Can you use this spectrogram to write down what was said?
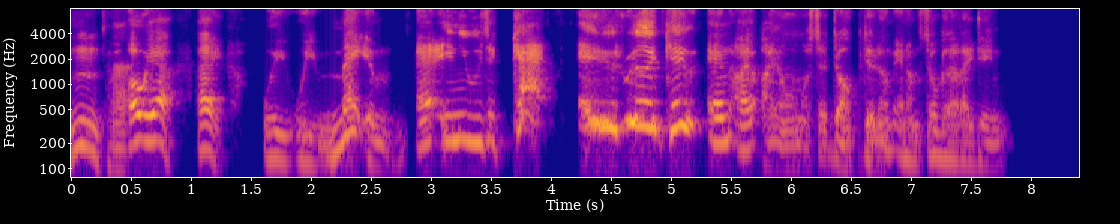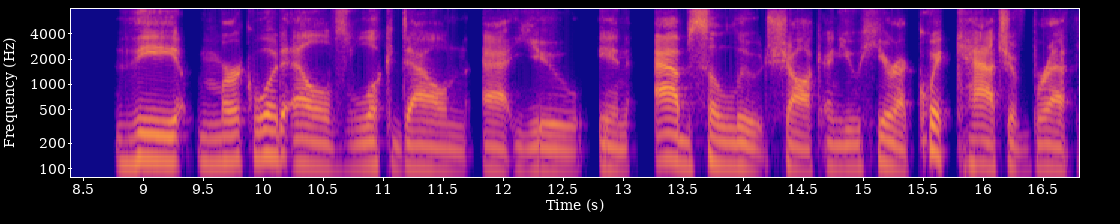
Mm. Oh yeah. Hey, we we met him, and he was a cat, and he was really cute, and I I almost adopted him, and I'm so glad I didn't. The Mirkwood elves look down at you in absolute shock, and you hear a quick catch of breath,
